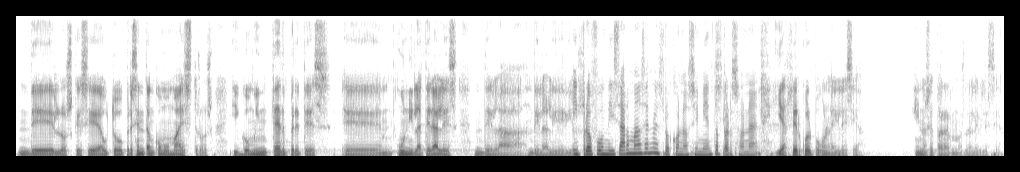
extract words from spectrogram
de los que se autopresentan como maestros y como intérpretes eh, unilaterales de la, de la ley de Dios. Y profundizar más en nuestro conocimiento personal. Y hacer cuerpo con la iglesia y no separarnos de la iglesia.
